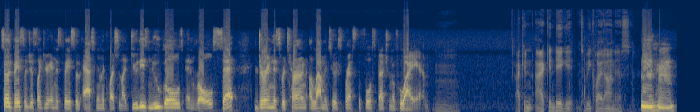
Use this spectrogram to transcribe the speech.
So it's basically just like you're in the space of asking the question like, do these new goals and roles set during this return allow me to express the full spectrum of who I am? I can i can dig it to be quite honest Mm-hmm.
